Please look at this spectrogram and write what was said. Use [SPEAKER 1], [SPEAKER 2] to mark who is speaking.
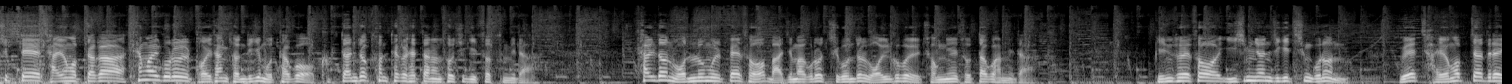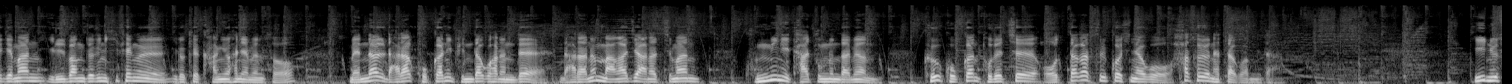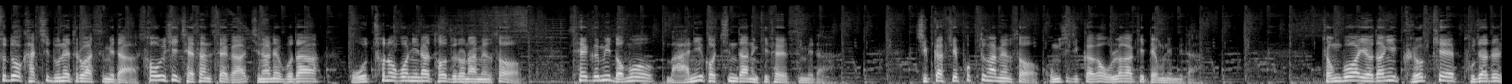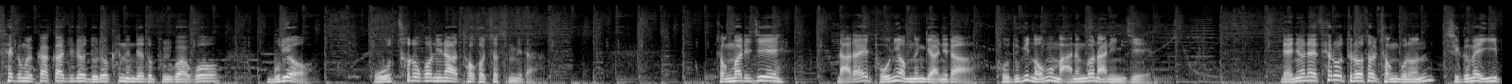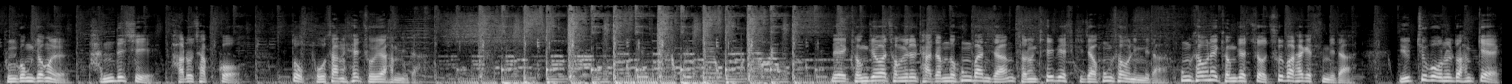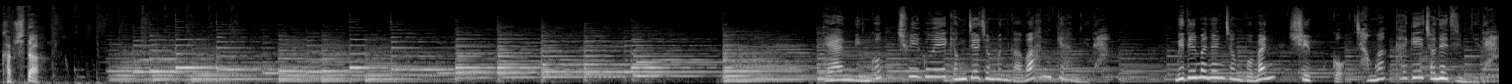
[SPEAKER 1] 50대 자영업자가 생활고를 더 이상 견디지 못하고 극단적 선택을 했다는 소식이 있었습니다. 살던 원룸을 빼서 마지막으로 직원들 월급을 정리해 줬다고 합니다. 빈소에서 20년 지기 친구는 왜 자영업자들에게만 일방적인 희생을 이렇게 강요하냐면서 맨날 나라 곳간이 빈다고 하는데 나라는 망하지 않았지만 국민이 다 죽는다면 그 곳간 도대체 어디다가 쓸 것이냐고 하소연했다고 합니다. 이 뉴스도 같이 눈에 들어왔습니다. 서울시 재산세가 지난해보다 5천억 원이나 더 늘어나면서 세금이 너무 많이 거친다는 기사였습니다. 집값이 폭등하면서 공시지가가 올라갔기 때문입니다. 정부와 여당이 그렇게 부자들 세금을 깎아주려 노력했는데도 불구하고 무려 5천억 원이나 더 거쳤습니다. 정말이지 나라에 돈이 없는 게 아니라 도둑이 너무 많은 건 아닌지 내년에 새로 들어설 정부는 지금의 이 불공정을 반드시 바로잡고 또 보상해 줘야 합니다. 네, 경제와 정의를 다잡는 홍반장, 저는 KBS 기자 홍사원입니다. 홍사원의 경제쇼 출발하겠습니다. 유튜브 오늘도 함께 갑시다.
[SPEAKER 2] 대한민국 최고의 경제 전문가와 함께합니다. 믿을 만한 정보만 쉽고 정확하게 전해드립니다.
